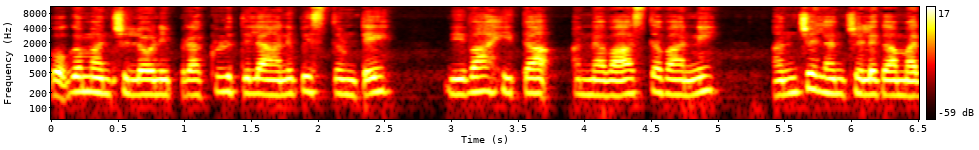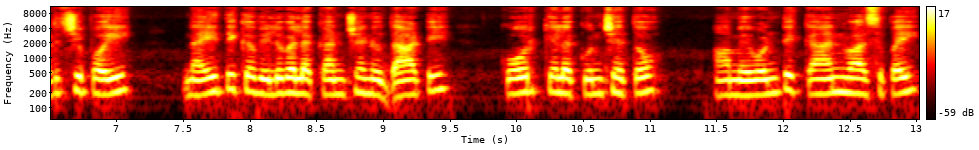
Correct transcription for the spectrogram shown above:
పొగమంచులోని ప్రకృతిలా అనిపిస్తుంటే వివాహిత అన్న వాస్తవాన్ని అంచెలంచెలుగా మరిచిపోయి నైతిక విలువల కంచెను దాటి కోర్కెల కుంచెతో ఆమె ఒంటి క్యాన్వాసుపై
